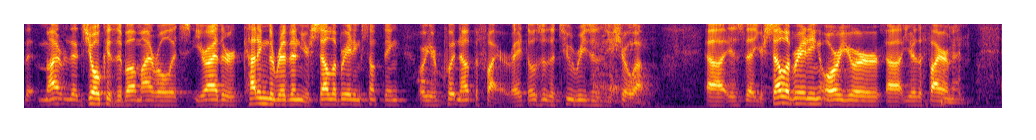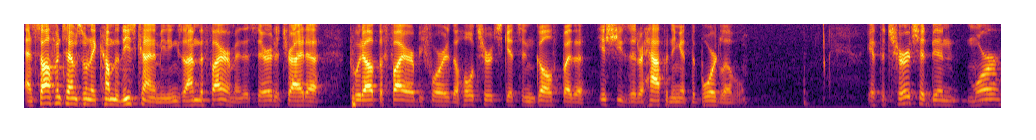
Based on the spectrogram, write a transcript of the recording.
the, my, the joke is about my role. It's you're either cutting the ribbon, you're celebrating something, or you're putting out the fire, right? Those are the two reasons you show up. Uh, is that you're celebrating or you're, uh, you're the fireman. And so oftentimes when I come to these kind of meetings, I'm the fireman that's there to try to put out the fire before the whole church gets engulfed by the issues that are happening at the board level. If the church had been more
